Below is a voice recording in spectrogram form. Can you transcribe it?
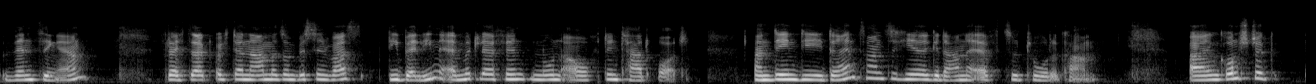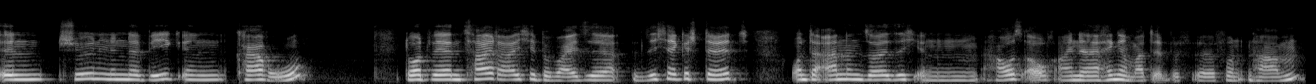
Wenzinger. Vielleicht sagt euch der Name so ein bisschen was. Die Berliner Ermittler finden nun auch den Tatort an denen die 23-jährige Dana F. zu Tode kam. Ein Grundstück in Schönlinder Weg in Karo. Dort werden zahlreiche Beweise sichergestellt. Unter anderem soll sich im Haus auch eine Hängematte befunden haben,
